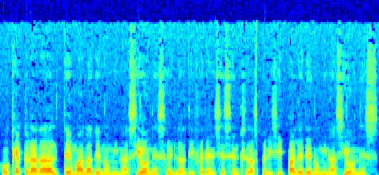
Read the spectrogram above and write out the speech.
o que aclarara el tema de las denominaciones y las diferencias entre las principales denominaciones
